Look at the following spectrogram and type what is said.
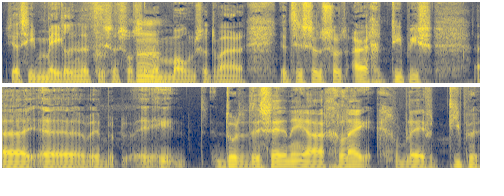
Jesse Malin het is, en zoals de Ramones het waren. Het is een soort archetypisch, eh, eh, door de decennia gelijk gebleven type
